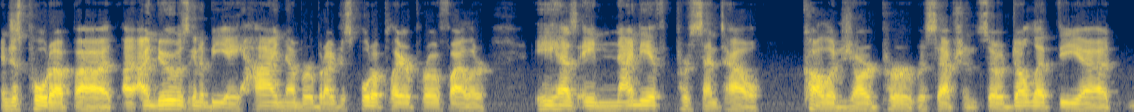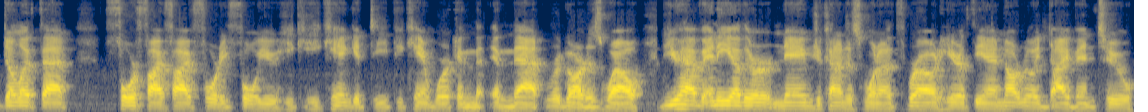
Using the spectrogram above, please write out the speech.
and just pulled up. Uh, I, I knew it was going to be a high number, but I just pulled up player profiler he has a 90th percentile college yard per reception. So don't let the uh, don't let that four five five forty fool you. He he can get deep. He can't work in the, in that regard as well. Do you have any other names you kind of just want to throw out here at the end? Not really dive into.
